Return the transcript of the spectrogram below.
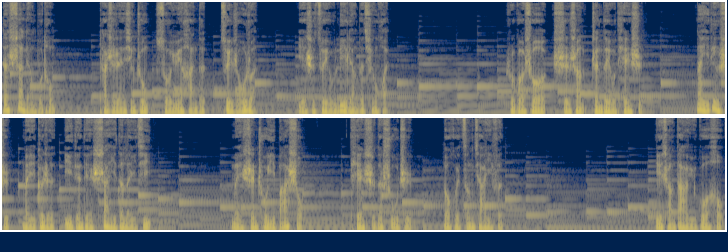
但善良不同，它是人性中所蕴含的最柔软，也是最有力量的情怀。如果说世上真的有天使，那一定是每个人一点点善意的累积。每伸出一把手，天使的数值都会增加一分。一场大雨过后，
